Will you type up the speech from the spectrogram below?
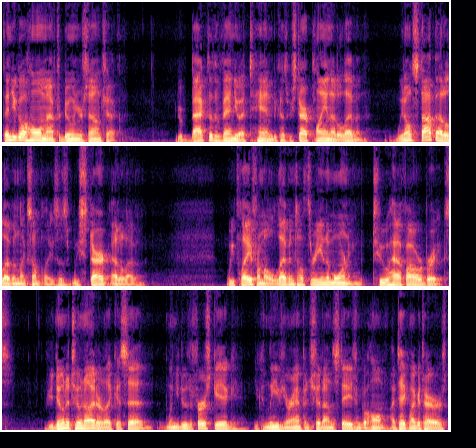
Then you go home after doing your sound check. You're back to the venue at ten because we start playing at eleven. We don't stop at eleven like some places. We start at eleven. We play from 11 till 3 in the morning with two half hour breaks. If you're doing a two nighter, like I said, when you do the first gig, you can leave your amp and shit on the stage and go home. I take my guitars.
